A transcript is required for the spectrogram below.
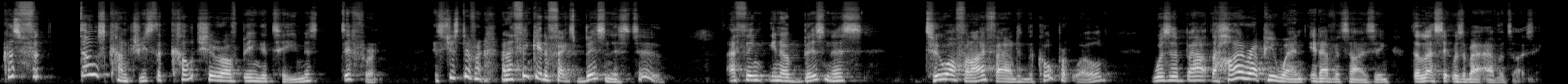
because for those countries, the culture of being a team is different. It's just different, and I think it affects business too. I think, you know, business, too often I found in the corporate world, was about the higher up you went in advertising, the less it was about advertising.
